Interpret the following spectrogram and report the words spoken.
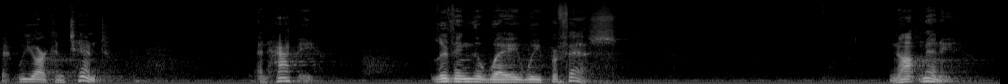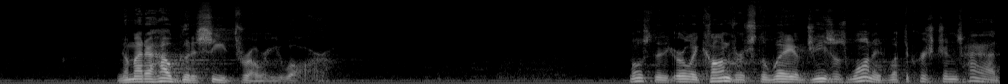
that we are content and happy living the way we profess? Not many, no matter how good a seed thrower you are. Most of the early converts, the way of Jesus, wanted what the Christians had.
